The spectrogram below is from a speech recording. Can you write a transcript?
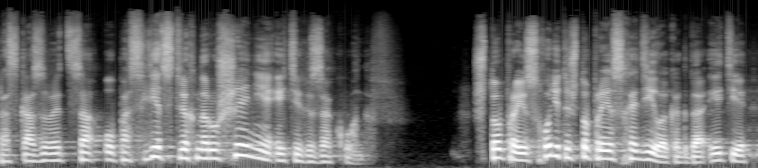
рассказывается о последствиях нарушения этих законов. Что происходит и что происходило, когда эти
